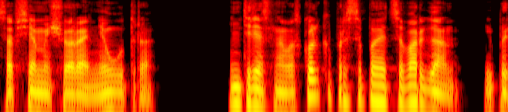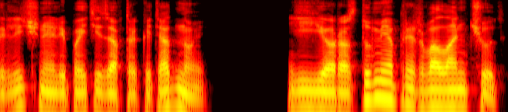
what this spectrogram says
Совсем еще раннее утро. Интересно, во сколько просыпается Варган, и прилично ли пойти завтракать одной? Ее раздумья прервал Анчут.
